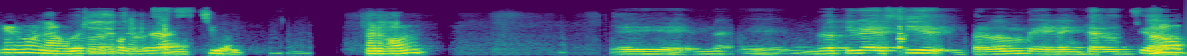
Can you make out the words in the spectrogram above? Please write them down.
tiene una autodeterminación. ¿Perdón? Eh, eh, no te iba a decir, perdón eh, la interrupción.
